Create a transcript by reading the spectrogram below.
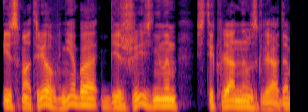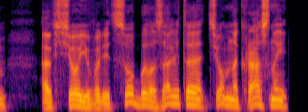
и смотрел в небо безжизненным стеклянным взглядом, а все его лицо было залито темно-красной,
